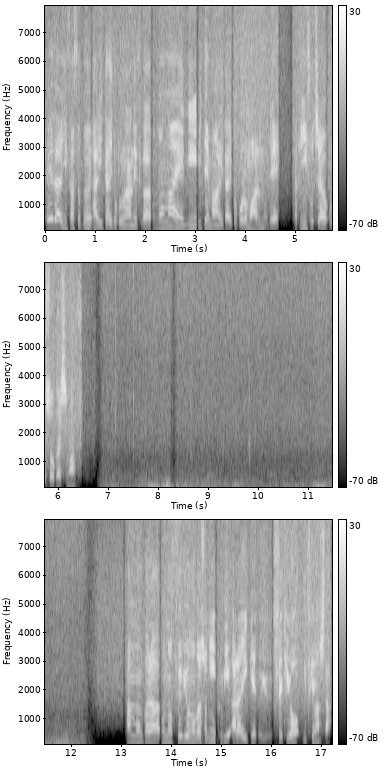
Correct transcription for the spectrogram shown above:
境内に早速入りたいところなんですが、その前に見て回りたいところもあるので、先にそちらをご紹介します。山門からほんの数秒の場所に首洗池という史跡を見つけました。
